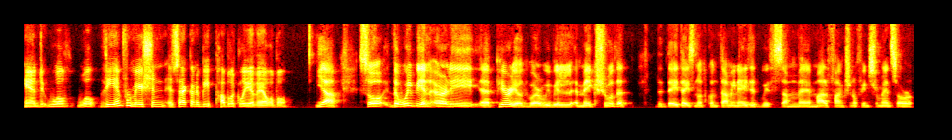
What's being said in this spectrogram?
And will will the information is that going to be publicly available? Yeah, so there will be an early uh, period where we will make sure that the data is not contaminated with some uh, malfunction of instruments or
